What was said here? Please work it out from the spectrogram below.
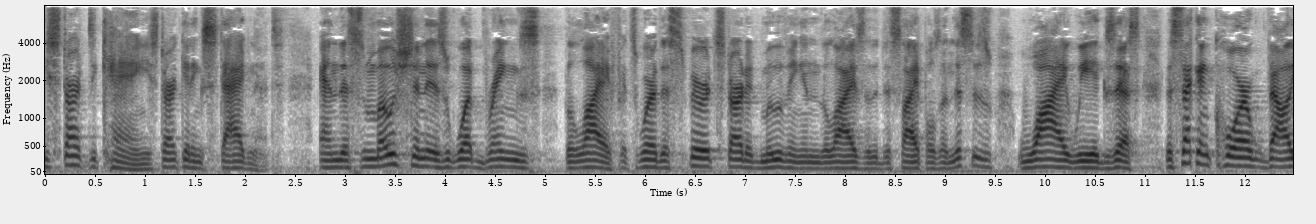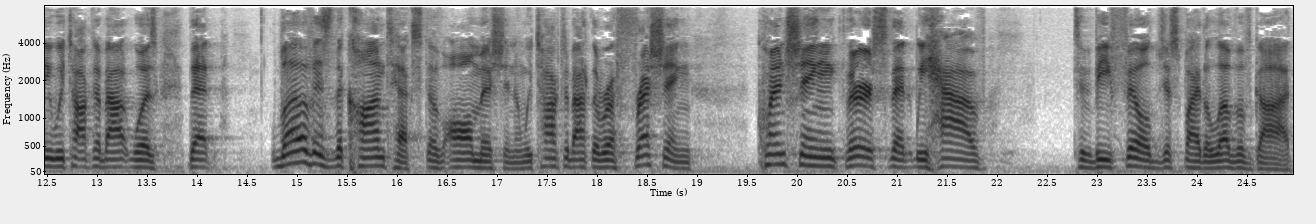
you start decaying. You start getting stagnant. And this motion is what brings the life. It's where the Spirit started moving in the lives of the disciples. And this is why we exist. The second core value we talked about was that love is the context of all mission. And we talked about the refreshing, quenching thirst that we have to be filled just by the love of God.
